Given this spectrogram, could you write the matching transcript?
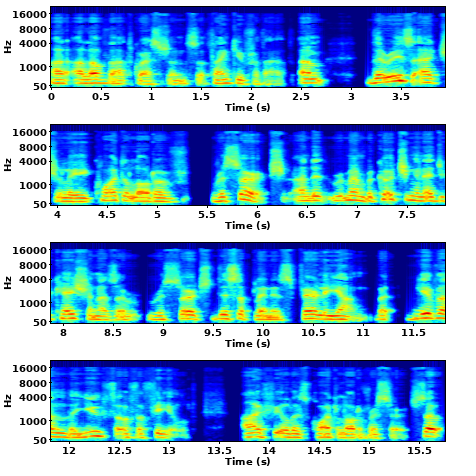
I, I love that question so thank you for that. Um, there is actually quite a lot of research. And it, remember, coaching and education as a research discipline is fairly young, but given the youth of the field, I feel there's quite a lot of research. So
